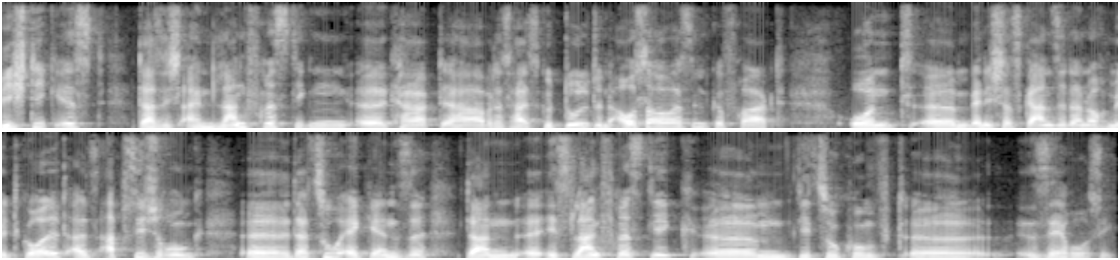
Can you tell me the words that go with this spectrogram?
Wichtig ist, dass ich einen langfristigen äh, Charakter habe, das heißt Geduld und Ausdauer sind gefragt. Und ähm, wenn ich das Ganze dann noch mit Gold als Absicherung äh, dazu ergänze, dann äh, ist langfristig ähm, die Zukunft äh, sehr rosig.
